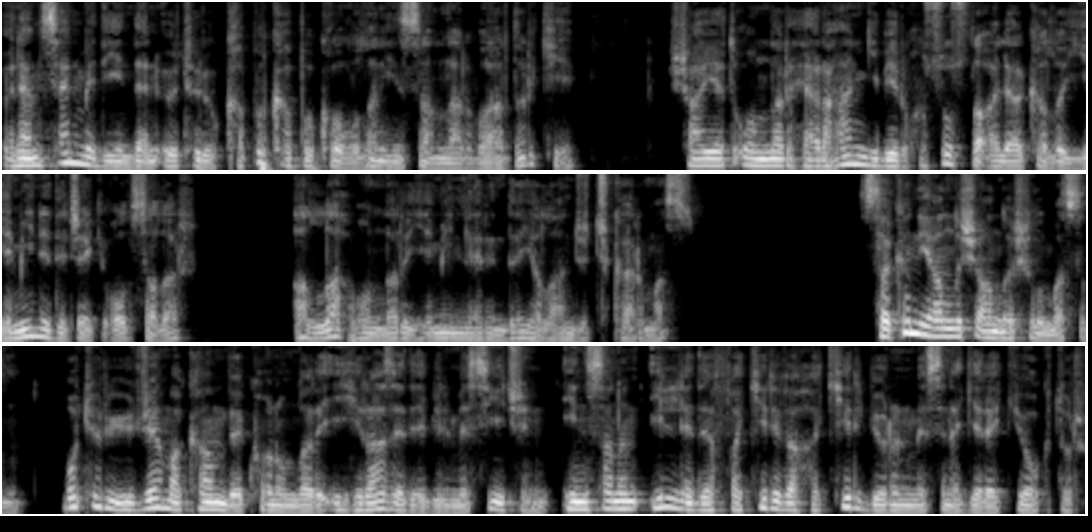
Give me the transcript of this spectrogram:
önemsenmediğinden ötürü kapı kapı kovulan insanlar vardır ki, şayet onlar herhangi bir hususla alakalı yemin edecek olsalar, Allah onları yeminlerinde yalancı çıkarmaz. Sakın yanlış anlaşılmasın. Bu tür yüce makam ve konumları ihraz edebilmesi için insanın ille de fakir ve hakir görünmesine gerek yoktur.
